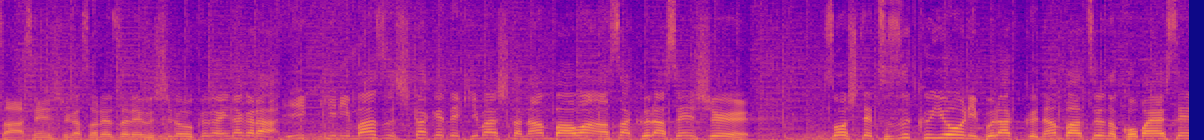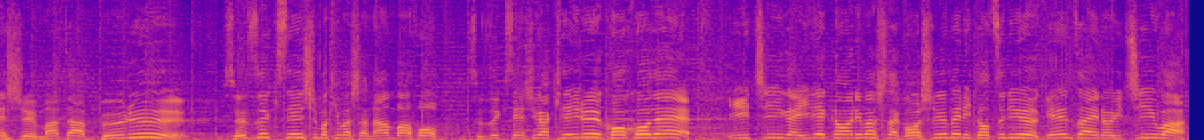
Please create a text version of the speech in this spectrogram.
さあ選手がそれぞれ後ろを伺いながら一気にまず仕掛けてきました。ナンバーワン朝倉選手。そして続くようにブラックナンバー2の小林選手。またブルー。鈴木選手も来ました。ナンバー4鈴木選手が来ている。ここで1位が入れ替わりました。5周目に突入。現在の1位は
